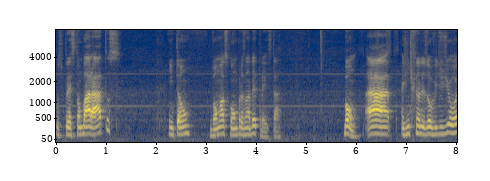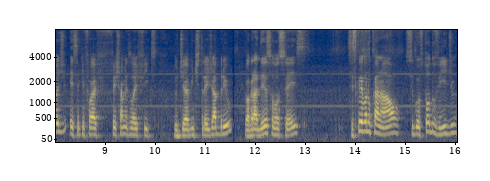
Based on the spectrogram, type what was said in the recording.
os preços estão baratos, então vamos às compras na B3, tá? Bom, a, a gente finalizou o vídeo de hoje. Esse aqui foi o fechamento do iFix do dia 23 de abril. Eu agradeço a vocês. Se inscreva no canal. Se gostou do vídeo,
